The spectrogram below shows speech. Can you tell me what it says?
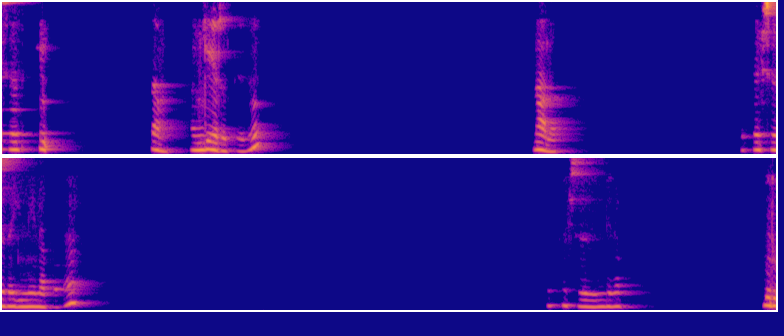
ಸಮ ಹಂಗೆ ಇರುತ್ತೆ ಅದು ನಾಲ್ಕು. ಪ್ರತ್ಯಕ್ಷದ ಹಿಂದಿನ ಪದ ಪ್ರತ್ಯಕ್ಷದ ಹಿಂದಿನ ಗುರು.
